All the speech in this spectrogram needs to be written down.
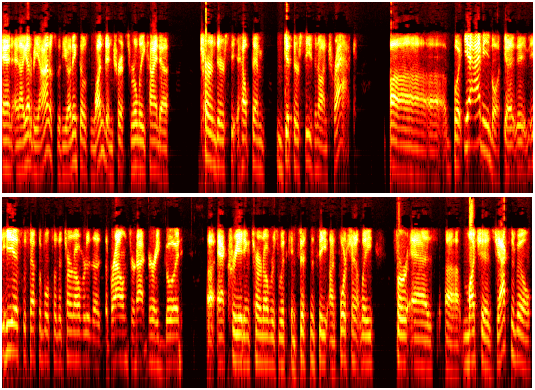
And and I got to be honest with you, I think those London trips really kind of turned their helped them get their season on track. Uh, but yeah, I mean, look, uh, he is susceptible to the turnover. The the Browns are not very good uh, at creating turnovers with consistency. Unfortunately, for as uh, much as Jacksonville,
